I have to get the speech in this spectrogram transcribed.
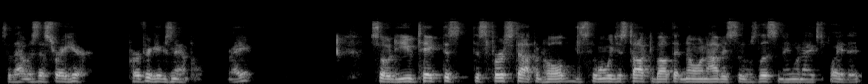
So that was this right here. Perfect example, right? So do you take this, this first stop and hold? This is the one we just talked about that no one obviously was listening when I explained it.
